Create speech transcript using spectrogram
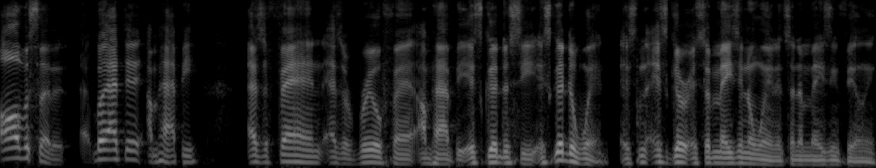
all of a sudden. But I think I'm happy as a fan, as a real fan. I'm happy. It's good to see. It's good to win. It's it's good. It's amazing to win. It's an amazing feeling.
